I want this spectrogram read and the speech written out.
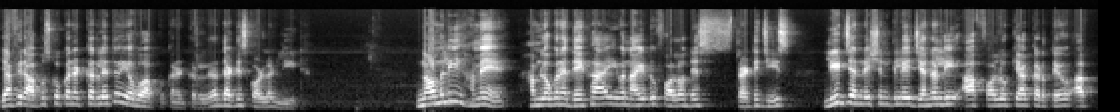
या फिर आप उसको कनेक्ट कर लेते हो या वो आपको कनेक्ट कर लेते हो that is called a lead normally हमें, हम लोगों ने देखा है even I do follow this strategies lead generation के लिए जनरली आप फॉलो क्या करते हो? आप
